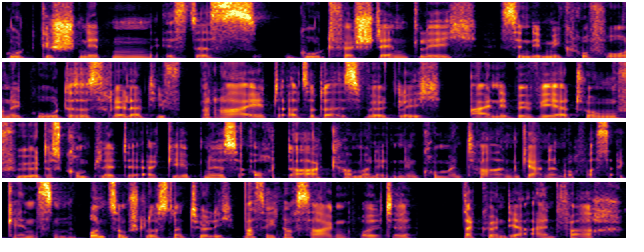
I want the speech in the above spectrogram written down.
gut geschnitten? Ist das gut verständlich? Sind die Mikrofone gut? Das ist relativ breit. Also da ist wirklich eine Bewertung für das komplette Ergebnis. Auch da kann man in den Kommentaren gerne noch was ergänzen. Und zum Schluss natürlich, was ich noch sagen wollte, da könnt ihr einfach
